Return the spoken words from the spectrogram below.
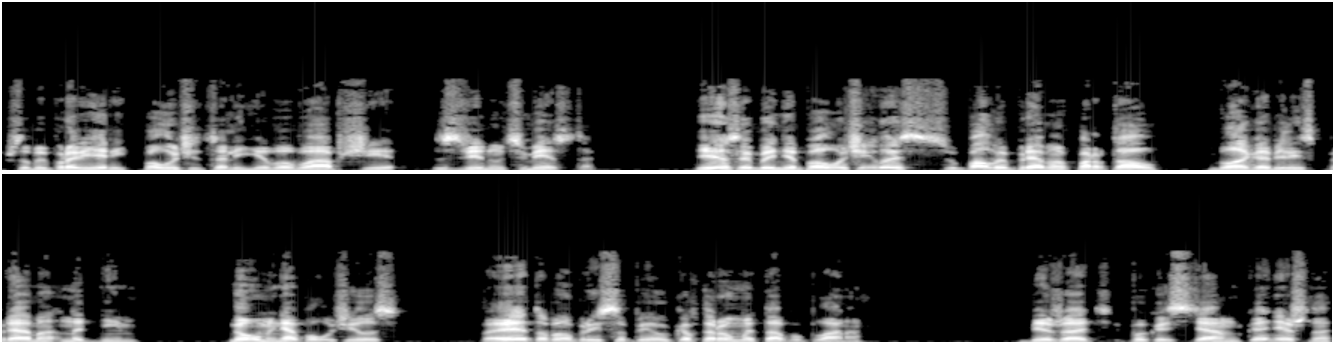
чтобы проверить, получится ли его вообще сдвинуть с места. Если бы не получилось, упал бы прямо в портал, благо обелиск прямо над ним. Но у меня получилось, поэтому приступил ко второму этапу плана. Бежать по костям, конечно,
